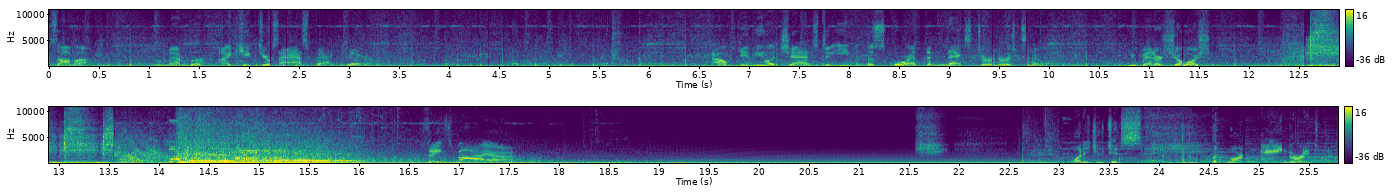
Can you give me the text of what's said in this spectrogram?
Kazama, remember, I kicked your ass back there. I'll give you a chance to even the score at the next Turner's tournament. You better show us. Ceasefire! What did you just say? Put more anger into it.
